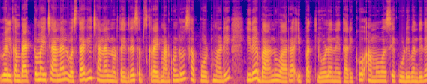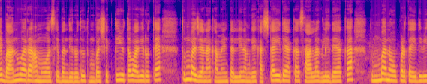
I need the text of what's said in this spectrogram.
Welcome back to my channel. ಹೊಸದಾಗಿ ಚಾನಲ್ ನೋಡ್ತಾ ಇದ್ದರೆ ಸಬ್ಸ್ಕ್ರೈಬ್ ಮಾಡಿಕೊಂಡು ಸಪೋರ್ಟ್ ಮಾಡಿ. ಇದೇ ಭಾನುವಾರ ಇಪ್ಪತ್ತೇಳನೇ ತಾರೀಕು ಅಮಾವಾಸ್ಯೆ ಕೂಡಿ ಬಂದಿದೆ. ಭಾನುವಾರ ಅಮಾವಾಸ್ಯೆ ಬಂದಿರೋದು ತುಂಬ ಶಕ್ತಿಯುತವಾಗಿರುತ್ತೆ. ತುಂಬ ಜನ ಕಮೆಂಟಲ್ಲಿ ನಮಗೆ ಕಷ್ಟ ಇದೆ ಅಕ್ಕ, ಸಾಲಗಳಿದೆ ಅಕ್ಕ. ತುಂಬ ನೋವು ಪಡ್ತಾ ಇದ್ದೀವಿ,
